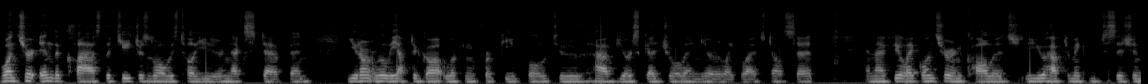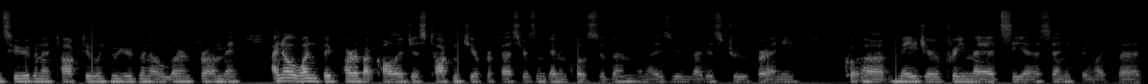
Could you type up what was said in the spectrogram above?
once you're in the class the teachers will always tell you your next step and you don't really have to go out looking for people to have your schedule and your like lifestyle set and i feel like once you're in college you have to make the decisions who you're going to talk to and who you're going to learn from and i know one big part about college is talking to your professors and getting close to them and i assume that is true for any uh, major pre med, CS, anything like that.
